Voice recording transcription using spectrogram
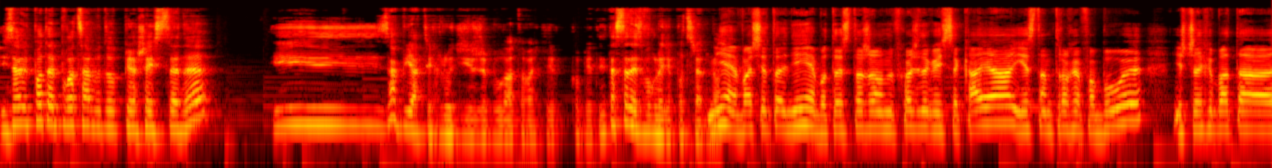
I potem wracamy do pierwszej sceny i zabija tych ludzi, żeby uratować te kobiety. I ta scena jest w ogóle niepotrzebna. Nie, właśnie to nie, nie, bo to jest to, że on wchodzi do tego Isekaja, jest tam trochę fabuły, jeszcze chyba ta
